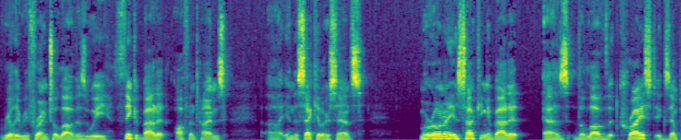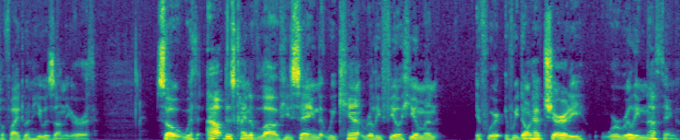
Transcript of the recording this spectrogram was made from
really referring to love as we think about it, oftentimes uh, in the secular sense. Moroni is talking about it as the love that Christ exemplified when he was on the earth. So, without this kind of love, he's saying that we can't really feel human. If we're, if we don't have charity, we're really nothing.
